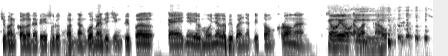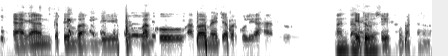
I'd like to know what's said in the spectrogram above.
Cuman kalau dari sudut pandang gue managing people kayaknya ilmunya lebih banyak di tongkrongan yo, kawan-kawan ya kan ketimbang di per- bangku apa meja perkuliahan tuh. Mantap. Itu sih. pandangan.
